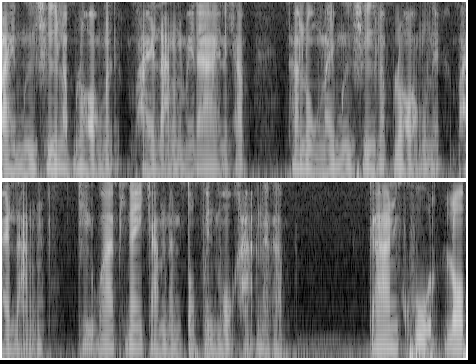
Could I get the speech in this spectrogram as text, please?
ลายมือชื่อรับรองภายหลังไม่ได้นะครับ ถ้าลงลายมือชื่อรับรองเนี่ยภายหลัง ถือว่าพินัยกรรมนั้นตกเป็นโมฆะนะครับ การขูดลบ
